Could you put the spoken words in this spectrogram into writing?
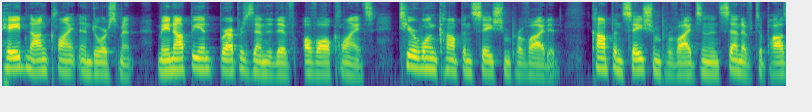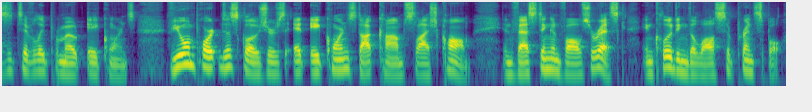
Paid non client endorsement may not be representative of all clients. Tier 1 compensation provided. Compensation provides an incentive to positively promote Acorns. View important disclosures at acorns.com/calm. Investing involves risk, including the loss of principal.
